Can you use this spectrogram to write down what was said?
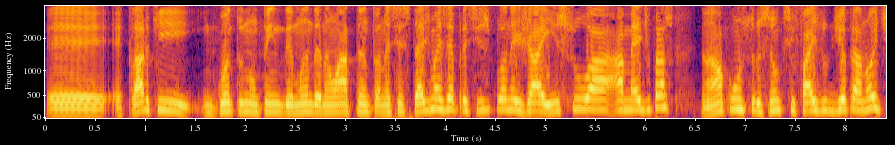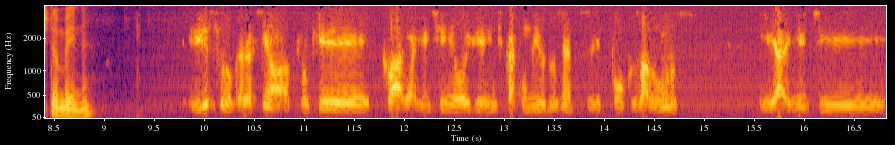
é, é, claro que enquanto não tem demanda não há tanto a necessidade, mas é preciso planejar isso a, a médio prazo. Não é uma construção que se faz do dia para a noite também, né? Isso, Lucas, assim, ó, porque, claro, a gente hoje a gente está com 1.200 e poucos alunos e a gente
